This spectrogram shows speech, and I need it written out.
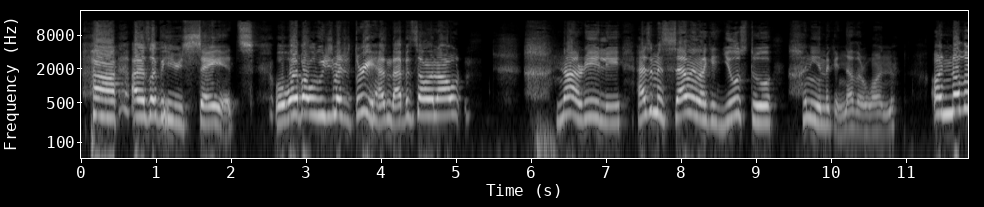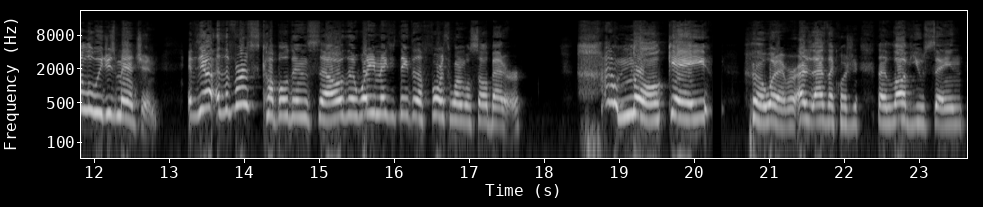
Ha! I just like to hear you say it. Well, what about Luigi's Mansion 3? Hasn't that been selling out? Not really. Hasn't been selling like it used to. I need to make another one. Another Luigi's Mansion. If the if the first couple didn't sell, then what do you make you think that the fourth one will sell better? I don't know. Okay. Whatever. I just asked that question. I love you saying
